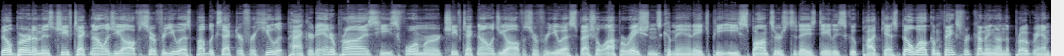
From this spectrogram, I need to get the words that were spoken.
Bill Burnham is Chief Technology Officer for U.S. Public Sector for Hewlett Packard Enterprise. He's former Chief Technology Officer for U.S. Special Operations Command. HPE sponsors today's Daily Scoop podcast. Bill, welcome. Thanks for coming on the program.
